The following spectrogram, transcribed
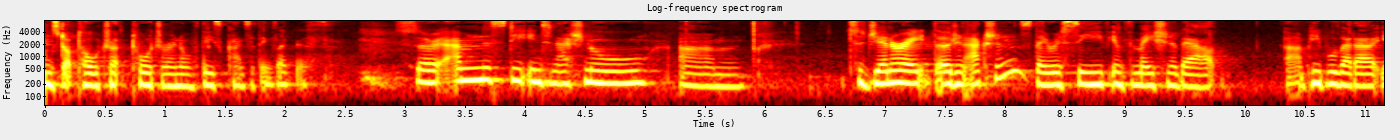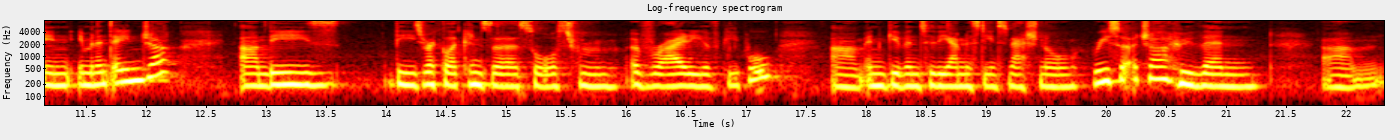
and stop torture, torture and all these kinds of things like this. So Amnesty International, um, to generate the urgent actions, they receive information about uh, people that are in imminent danger. Um, these these recollections are sourced from a variety of people um, and given to the Amnesty International researcher, who then um,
